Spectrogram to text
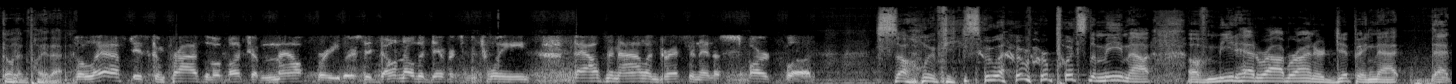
Go ahead and play that. The left is comprised of a bunch of mouth breathers that don't know the difference between Thousand Island dressing and a spark plug. So if whoever puts the meme out of meathead Rob Reiner dipping that that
